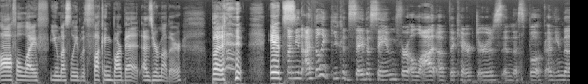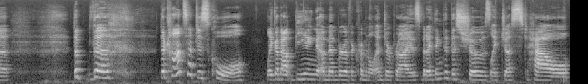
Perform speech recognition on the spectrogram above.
awful life you must lead with fucking Barbette as your mother. But it's I mean, I feel like you could say the same for a lot of the characters in this book. I mean, the the the the concept is cool, like about being a member of a criminal enterprise, but I think that this shows like just how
